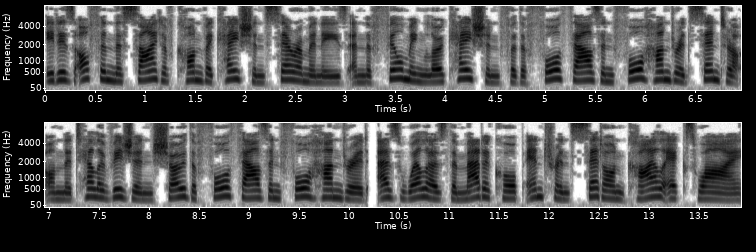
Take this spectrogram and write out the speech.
It is often the site of convocation ceremonies and the filming location for the 4400 Center on the television show The 4400, as well as the Madacorp entrance set on Kyle XY.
